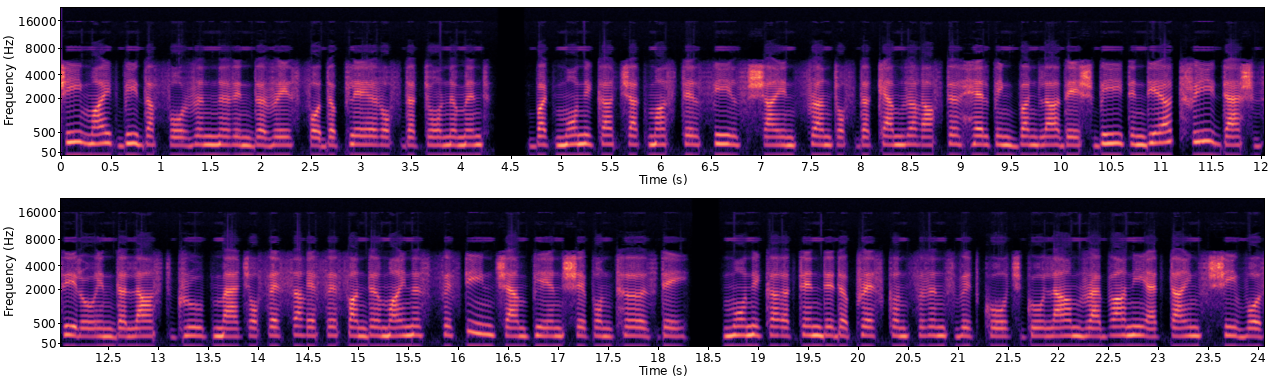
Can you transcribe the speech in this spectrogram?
She might be the forerunner in the race for the player of the tournament, but Monica Chakma still feels shy in front of the camera after helping Bangladesh beat India 3-0 in the last group match of SAFF Under-15 Championship on Thursday. Monica attended a press conference with coach Golam Rabbani at times she was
